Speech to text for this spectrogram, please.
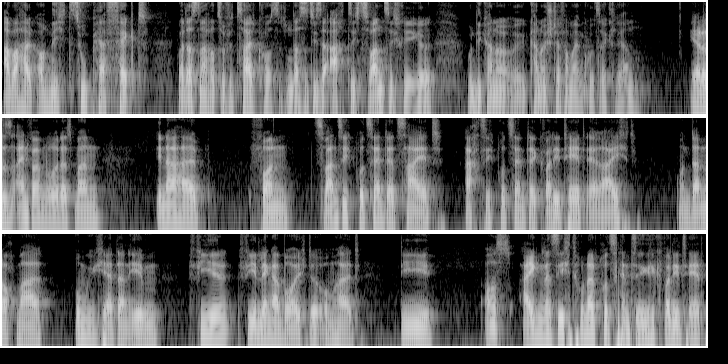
aber halt auch nicht zu perfekt, weil das nachher zu viel Zeit kostet. Und das ist diese 80-20-Regel und die kann, kann euch Stefan mal eben kurz erklären. Ja, das ist einfach nur, dass man innerhalb von 20% der Zeit 80% der Qualität erreicht und dann nochmal umgekehrt dann eben viel, viel länger bräuchte, um halt die aus eigener Sicht hundertprozentige Qualität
